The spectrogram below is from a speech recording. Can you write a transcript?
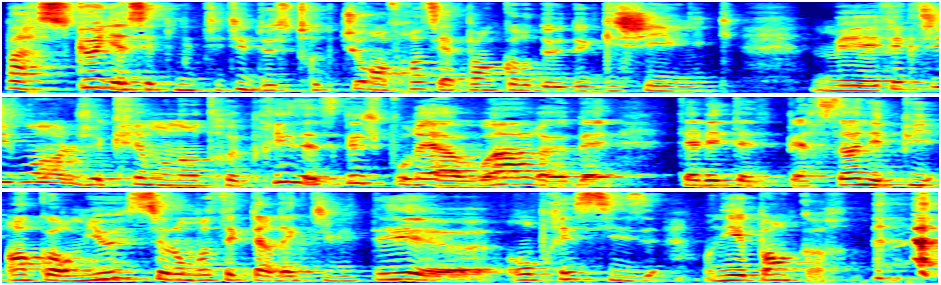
parce qu'il y a cette multitude de structures. En France, il n'y a pas encore de, guichet unique. Mais effectivement, je crée mon entreprise, est-ce que je pourrais avoir euh, ben, telle et telle personne? Et puis encore mieux, selon mon secteur d'activité, euh, on précise. On n'y est pas encore.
